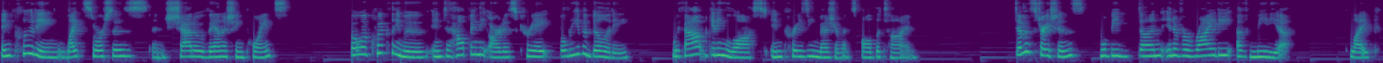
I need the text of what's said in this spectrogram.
including light sources and shadow vanishing points, but will quickly move into helping the artist create believability without getting lost in crazy measurements all the time. Demonstrations will be done in a variety of media, like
